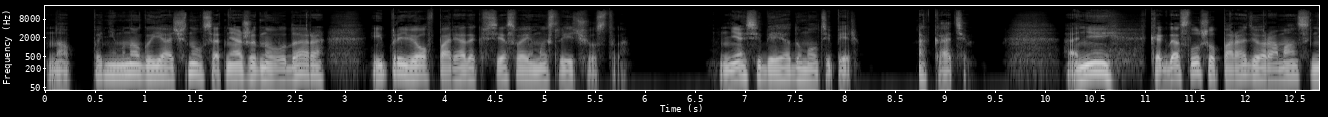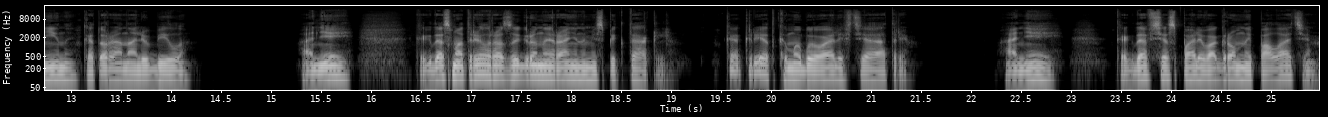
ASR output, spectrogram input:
Но понемногу я очнулся от неожиданного удара и привел в порядок все свои мысли и чувства. Не о себе я думал теперь, о Кате. О ней, когда слушал по радио романс Нины, который она любила. О ней когда смотрел разыгранный ранеными спектакль. Как редко мы бывали в театре. О ней, когда все спали в огромной палате,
